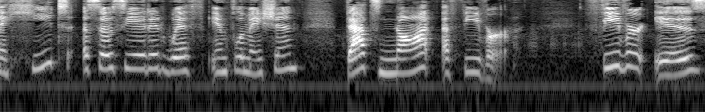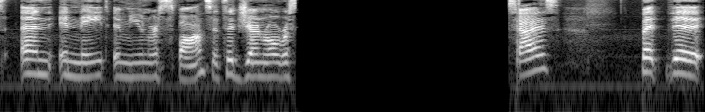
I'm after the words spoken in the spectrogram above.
the heat associated with inflammation, that's not a fever. Fever is an innate immune response. It's a general response. But the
